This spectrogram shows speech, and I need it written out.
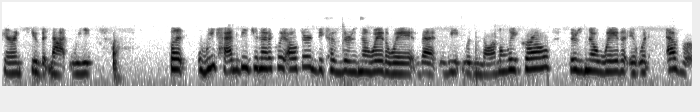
parents do, but not wheat. But wheat had to be genetically altered because there's no way the way that wheat would normally grow, there's no way that it would ever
